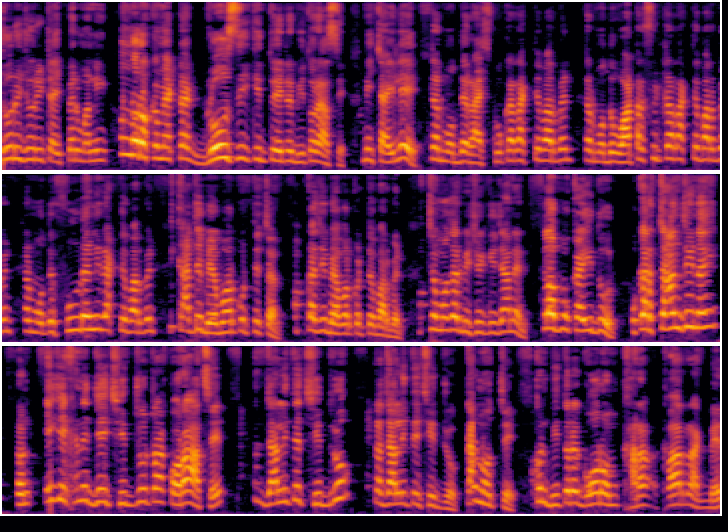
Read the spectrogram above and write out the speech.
জরি জরি টাইপের মানে অন্যরকম একটা গ্লোসি কিন্তু এটার ভিতরে আছে। আপনি চাইলে এটার মধ্যে রাইস কুকার রাখতে পারবেন, এটার মধ্যে ওয়াটার ফিল্টার রাখতে পারবেন, এটার মধ্যে ফুলদানি রাখতে পারবেন কাজে ব্যবহার করতে চান, সব কাজে ব্যবহার করতে পারবেন। সবচেয়ে মজার বিষয় কি জানেন? পোকা ইঁদুর ওকার চান্সই নাই। কারণ এই যে এখানে যে ছিদ্রটা করা আছে, জালিতে ছিদ্র একটা জালিতে ছিদ্র। কারণ হচ্ছে, যখন ভিতরে গরম খাবার রাখবেন,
